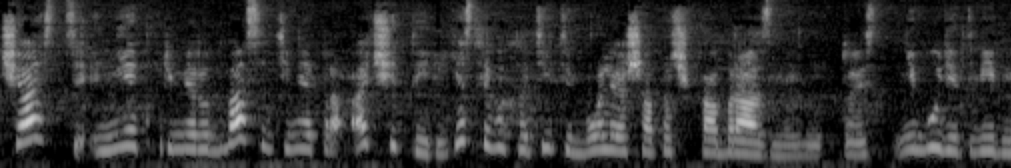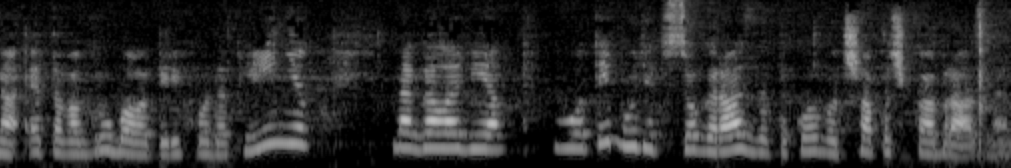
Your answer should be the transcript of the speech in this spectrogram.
часть не, к примеру, 2 сантиметра, а 4, если вы хотите более шапочкообразный вид. То есть не будет видно этого грубого перехода к линии на голове. Вот, и будет все гораздо такое вот шапочкообразное.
